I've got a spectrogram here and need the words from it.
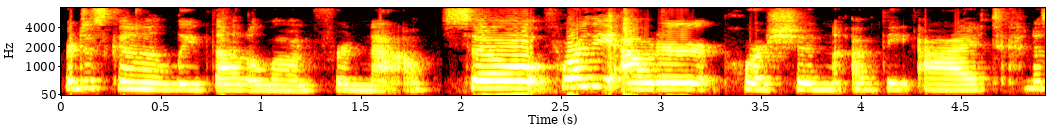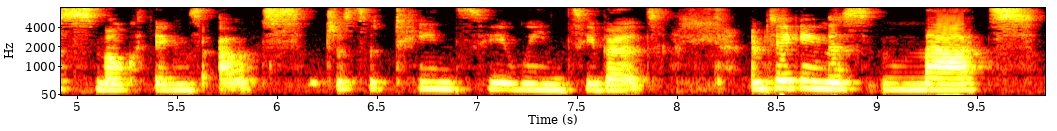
we're just going to leave that alone for now. So for the outer portion of the eye, to kind of smoke things out just a teensy weensy bit, I'm taking this matte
